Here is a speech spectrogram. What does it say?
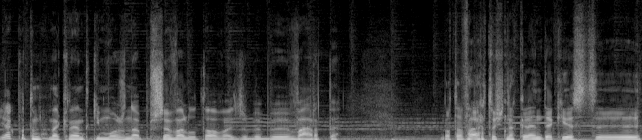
Jak potem te nakrętki można przewalutować, żeby były warte? No ta wartość nakrętek jest y,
